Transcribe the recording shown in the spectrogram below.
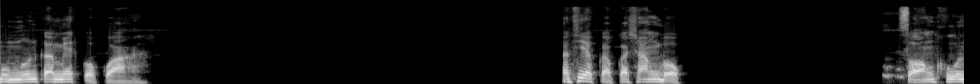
มุมนู้นก็เมตรกว่าๆถ้าเทียบกับกระชังบก สองคูณ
